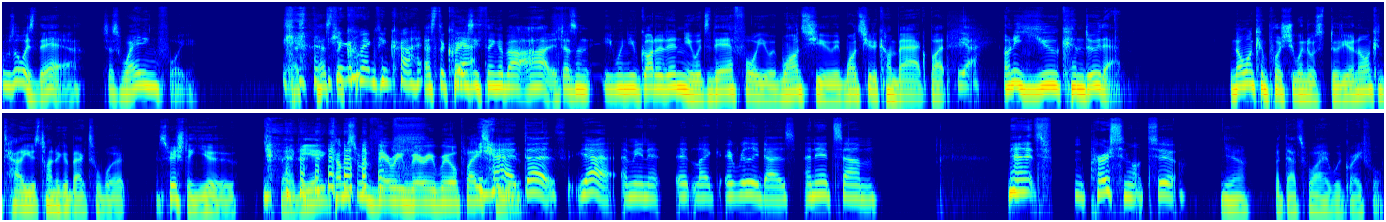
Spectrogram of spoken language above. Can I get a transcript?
It was always there, just waiting for you. That's- that's the You're gonna make me cry. That's the crazy thing about art. It doesn't when you've got it in you, it's there for you. It wants you. It wants you to come back, but Yeah. only you can do that. No one can push you into a studio. No one can tell you it's time to go back to work, especially you, Maggie. it comes from a very, very real place yeah, it does. Yeah, I mean it. It like it really does, and it's um, man, it's personal too. Yeah, but that's why we're grateful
